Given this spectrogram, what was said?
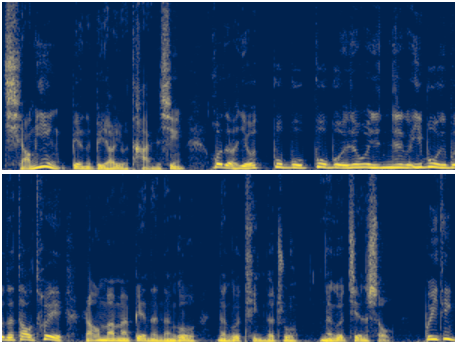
强硬变得比较有弹性，或者由步步步步就会这个一步一步的倒退，然后慢慢变得能够能够挺得住，能够坚守，不一定。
